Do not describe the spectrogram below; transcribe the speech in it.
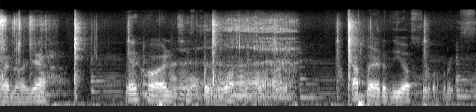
Bueno, ya. Dejo el chiste WhatsApp porque ya perdió su risa.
